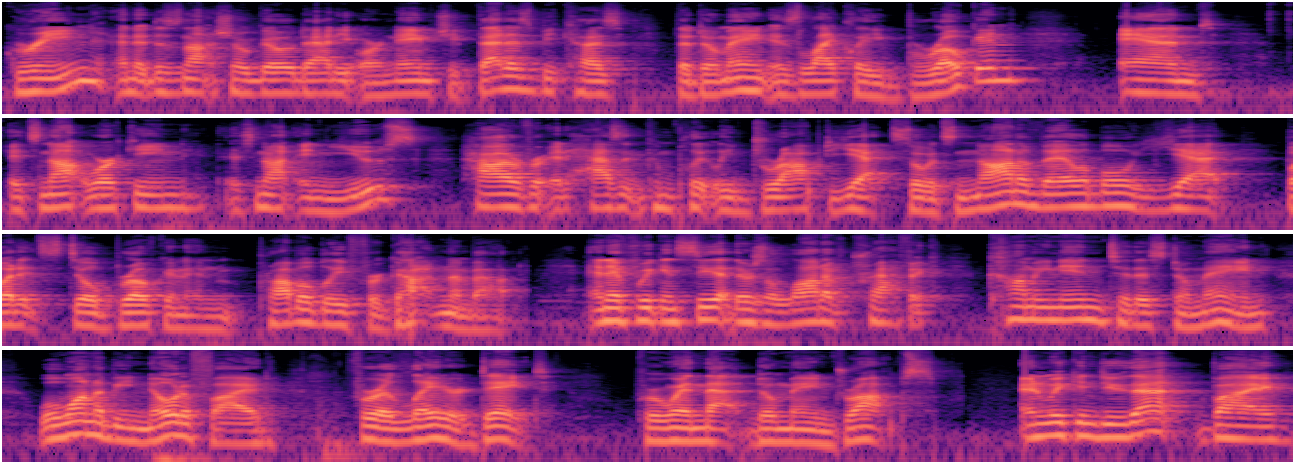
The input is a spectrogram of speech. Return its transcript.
green and it does not show GoDaddy or Namecheap. That is because the domain is likely broken and it's not working, it's not in use. However, it hasn't completely dropped yet, so it's not available yet but it's still broken and probably forgotten about. And if we can see that there's a lot of traffic coming into this domain, we'll want to be notified for a later date for when that domain drops. And we can do that by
